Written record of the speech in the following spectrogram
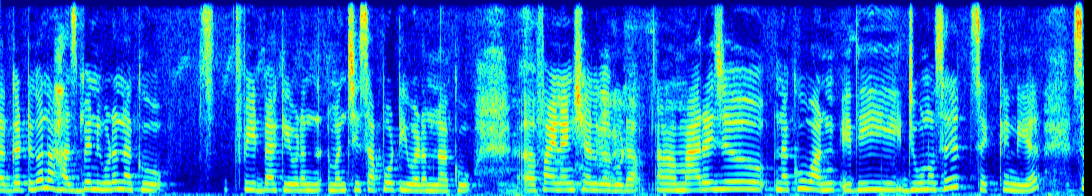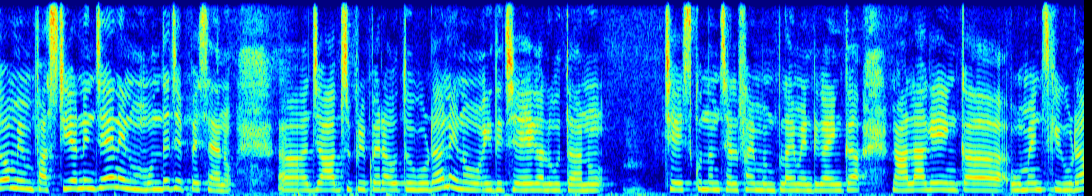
తగ్గట్టుగా నా హస్బెండ్ కూడా నాకు ఫీడ్బ్యాక్ ఇవ్వడం మంచి సపోర్ట్ ఇవ్వడం నాకు ఫైనాన్షియల్గా కూడా. మ్యారేజ్ నాకు వన్ ఇది జూన్ వస్తే సెకండ్ ఇయర్ సో మేము ఫస్ట్ ఇయర్ నుంచే నేను ముందే చెప్పేశాను. జాబ్స్ ప్రిపేర్ అవుతూ కూడా నేను ఇది చేయగలుగుతాను. చేసుకుందాం సెల్ఫ్ ఎంప్లాయ్మెంట్గా ఇంకా నాలాగే ఇంకా ఉమెన్స్కి కూడా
